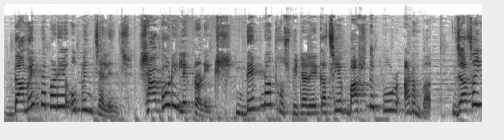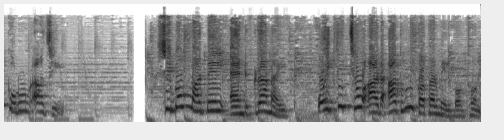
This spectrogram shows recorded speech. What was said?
দামের ব্যাপারে open challenge, Sagar electronics, Debnath হসপিটালের কাছে বাসুদেবপুর, আরামবাগ। যাচাই করুন আজই। শিবম মার্বেল অ্যান্ড গ্রানাইট, ঐতিহ্য আর আধুনিকতার মেলবন্ধন।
